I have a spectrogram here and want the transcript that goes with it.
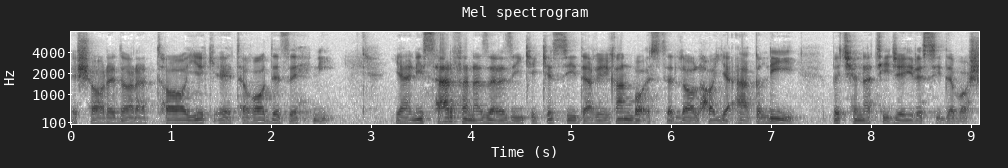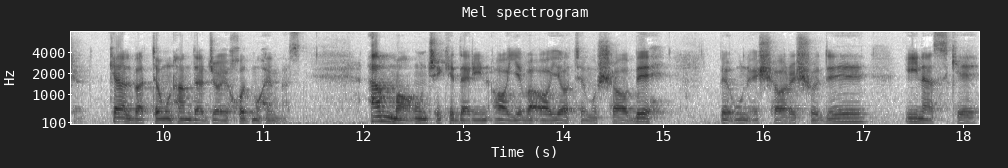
اشاره دارد تا یک اعتقاد ذهنی. یعنی صرف نظر از اینکه کسی دقیقا با استدلال های عقلی به چه نتیجه رسیده باشد که البته اون هم در جای خود مهم است. اما اونچه که در این آیه و آیات مشابه به اون اشاره شده این است که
